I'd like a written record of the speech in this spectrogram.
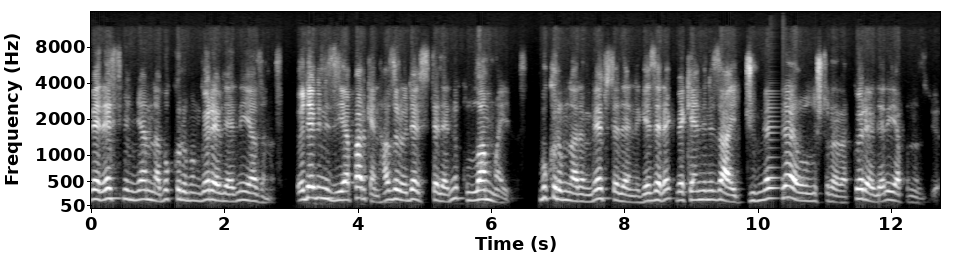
ve resmin yanına bu kurumun görevlerini yazınız. Ödevinizi yaparken hazır ödev sitelerini kullanmayınız. Bu kurumların web sitelerini gezerek ve kendinize ait cümleler oluşturarak görevleri yapınız diyor.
